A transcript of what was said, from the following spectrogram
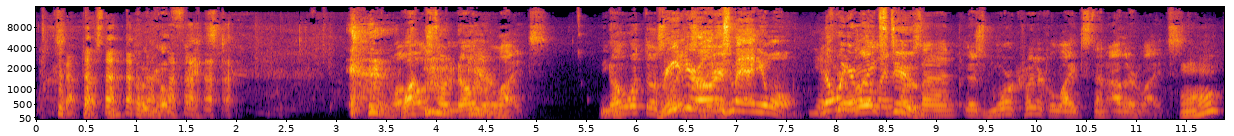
except Dustin. go fast. well, also know your lights. Know what those. Read lights your owner's mean. manual. know what If your oil lights light do. Comes on, there's more critical lights than other lights. Mm-hmm.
